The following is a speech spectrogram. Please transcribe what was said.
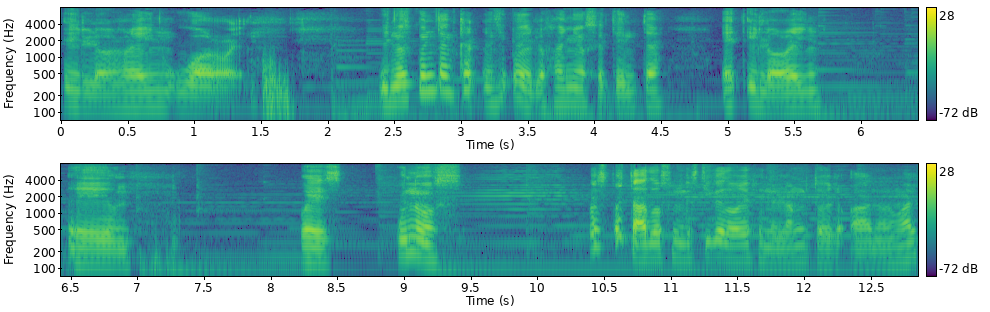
y Lorraine Warren. Y nos cuentan que al principio de los años 70, Ed y Lorraine, eh, pues unos respetados investigadores en el ámbito de lo paranormal,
